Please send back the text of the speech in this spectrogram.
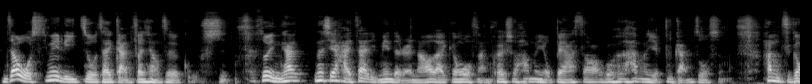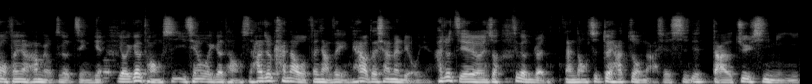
你知道我是因为离职我才敢分享这个故事，所以你看那些还在里面的人，然后来跟我反馈说他们有被他骚扰过，可是他们也不敢做什么，他们只跟我分享他们有这个经验。有一个同事，以前我一个同事，他就看到我分享这个影片，他有在下面留言，他就直接留言说这个人男同事对他做哪些事，也打了巨细靡遗，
